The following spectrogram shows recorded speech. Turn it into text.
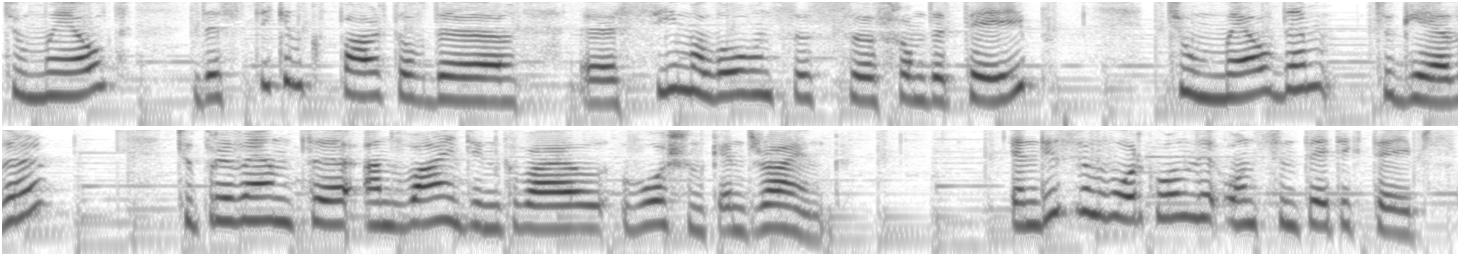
to melt the sticking part of the uh, seam allowances uh, from the tape to melt them together to prevent uh, unwinding while washing and drying. And this will work only on synthetic tapes.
